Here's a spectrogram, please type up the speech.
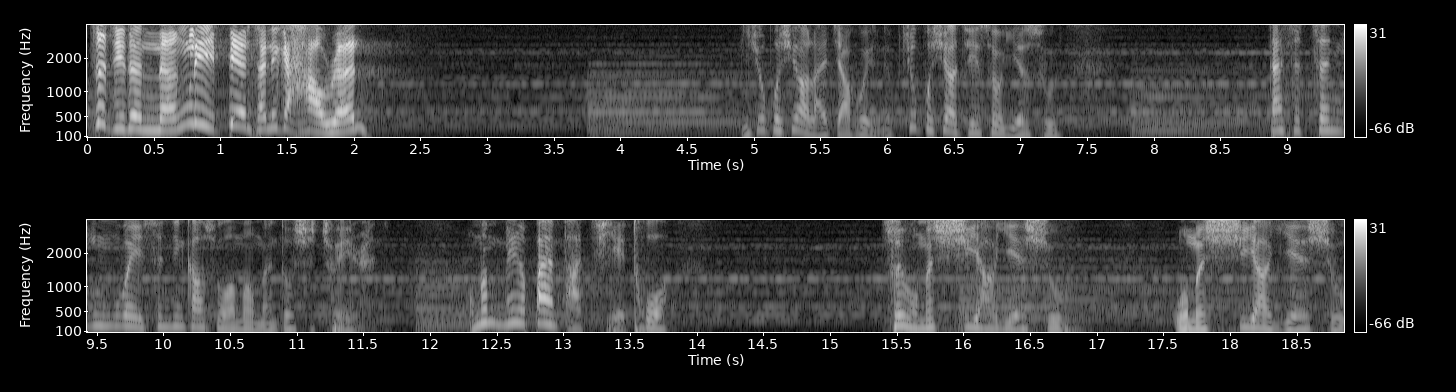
自己的能力变成一个好人，你就不需要来教会，你就不需要接受耶稣。但是正因为圣经告诉我们，我们都是罪人，我们没有办法解脱，所以我们需要耶稣，我们需要耶稣。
